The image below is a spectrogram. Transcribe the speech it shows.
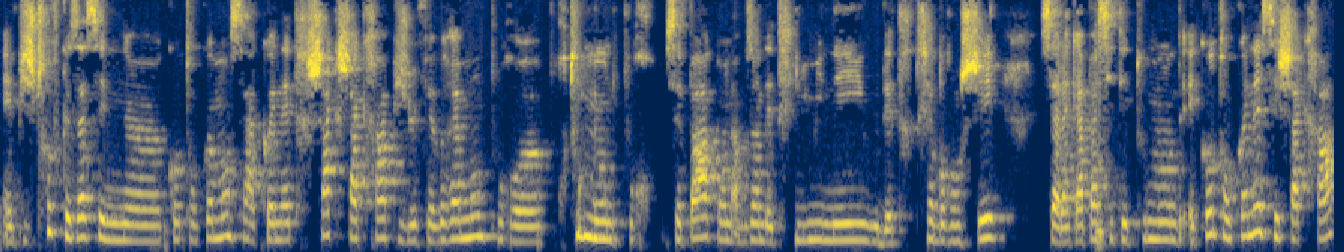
Et puis je trouve que ça c'est une quand on commence à connaître chaque chakra, puis je le fais vraiment pour euh, pour tout le monde. Pour c'est pas qu'on a besoin d'être illuminé ou d'être très branché, c'est à la capacité de tout le monde. Et quand on connaît ces chakras,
